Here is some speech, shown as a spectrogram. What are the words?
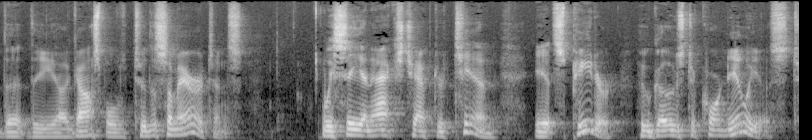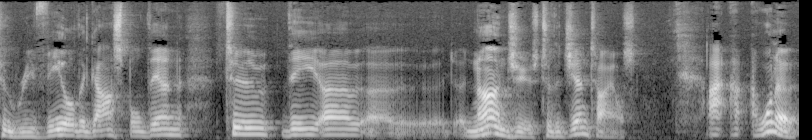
the, the uh, gospel to the Samaritans. We see in Acts chapter 10, it's Peter who goes to Cornelius to reveal the gospel then to the uh, non Jews, to the Gentiles. I, I want to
